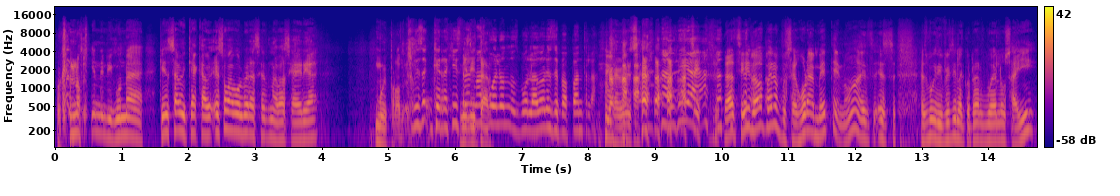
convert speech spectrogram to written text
porque no tiene ninguna... ¿Quién sabe qué acabe? Eso va a volver a ser una base aérea muy pronto. Dicen que registran Militar. más vuelos los voladores de Papantla. Al día. Sí, sí, no, bueno, pues seguramente, ¿no? Es, es, es, muy difícil encontrar vuelos ahí,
